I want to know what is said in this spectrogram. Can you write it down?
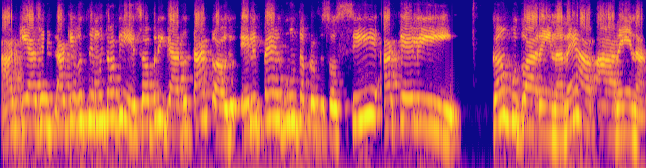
Aqui a gente, aqui você tem muita audiência. Obrigado, tá, Cláudio? Ele pergunta, professor, se aquele campo do Arena, né? a, a Arena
